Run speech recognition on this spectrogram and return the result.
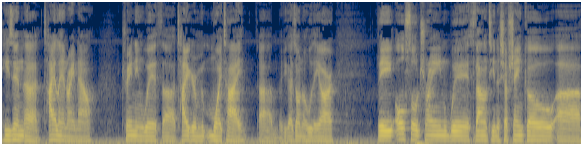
he's in uh, Thailand right now, training with uh, Tiger Muay Thai. Um, if you guys don't know who they are, they also train with Valentina Shevchenko, uh,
